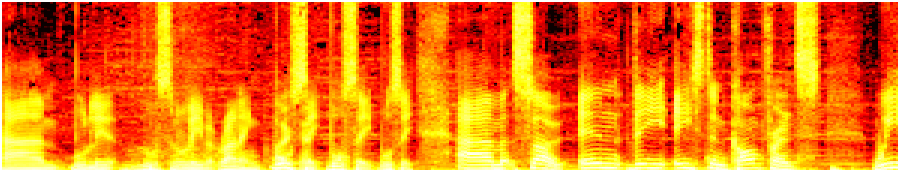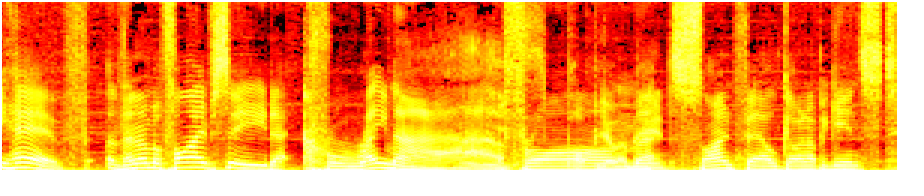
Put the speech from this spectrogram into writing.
Um, we'll, let, we'll sort of leave it running. We'll Okay. see. We'll see. We'll see. Um, so in the Eastern Conference, we have the number five seed Kramer popular from. Seinfeld going up against.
